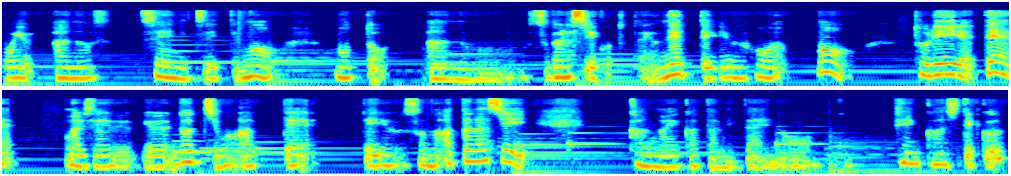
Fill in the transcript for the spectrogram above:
こういう、あの、性についても、もっと、あの、素晴らしいことだよねっていう方も取り入れて、マリさん言う、どっちもあってっていう、その新しい考え方みたいのをこう変換していく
